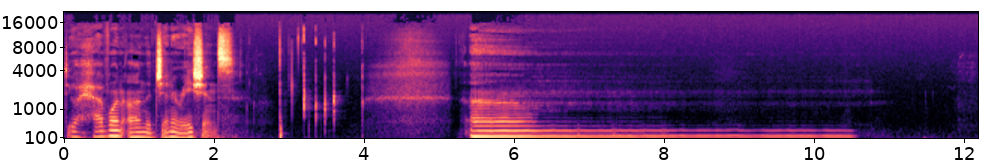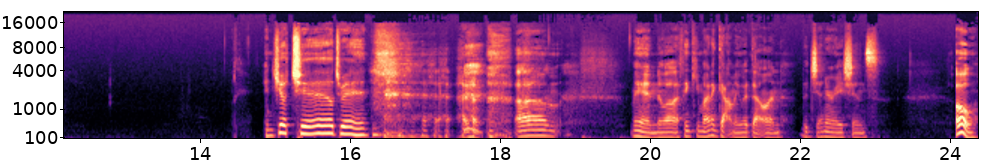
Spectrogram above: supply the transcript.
Do I have one on the generations? Um and your children. um, man, Noelle, I think you might have got me with that one. The generations. Oh,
